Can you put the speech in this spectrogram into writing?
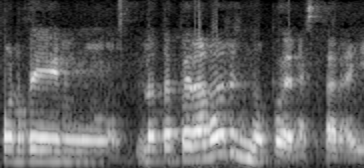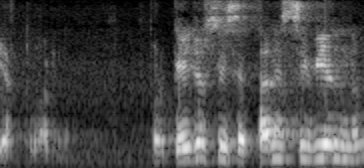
por de, los depredadores no pueden estar ahí actuando, porque ellos si se están exhibiendo,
